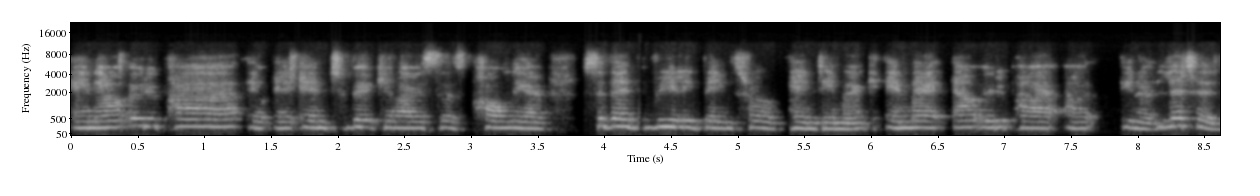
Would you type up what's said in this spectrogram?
and our urupa and, and, tuberculosis, polio. So they'd really been through a pandemic and that our urupa, are, you know, littered,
